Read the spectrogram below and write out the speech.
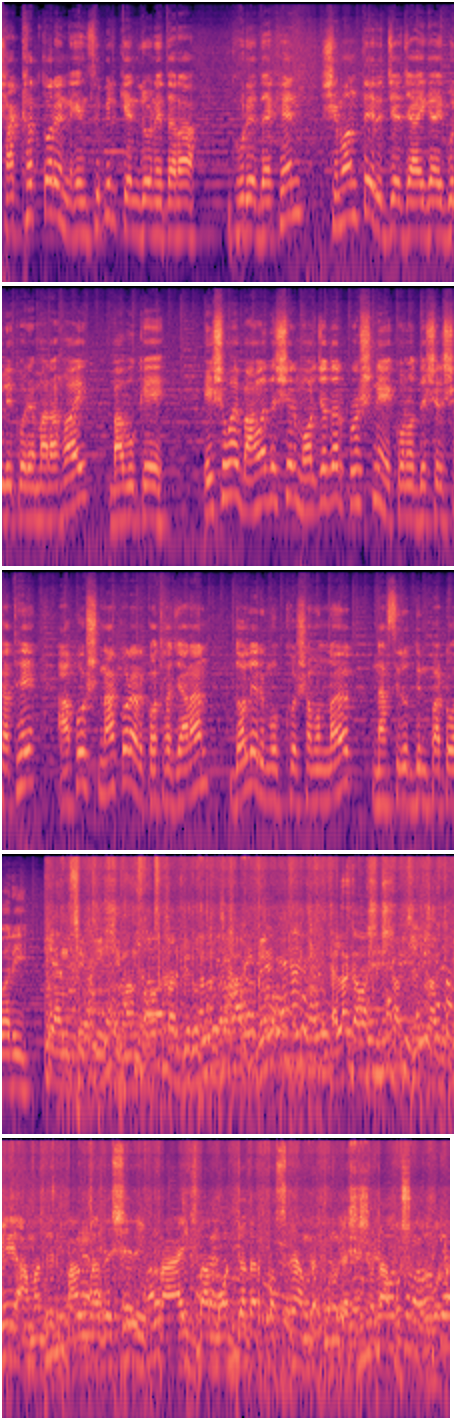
সাক্ষাৎ করেন এনসিপির কেন্দ্রীয় নেতারা। ঘুরে দেখেন সীমান্তের যে জায়গায় গুলি করে মারা হয় বাবুকে। এই সময় বাংলাদেশের মর্যাদার প্রশ্নে কোনো দেশের সাথে আপোষ না করার কথা জানান দলের মুখ্য সমন্বয়ক নাসির উদ্দিন পাটোয়ারি। এনসিপি সীমান্ত হত্যার বিরুদ্ধে থাকবে এলাকাবাসীর সাথে থাকবে আমাদের বাংলাদেশের এই প্রাইড বা মর্যাদার প্রশ্নে আমরা কোনো দেশের সাথে আপোষ করব না।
